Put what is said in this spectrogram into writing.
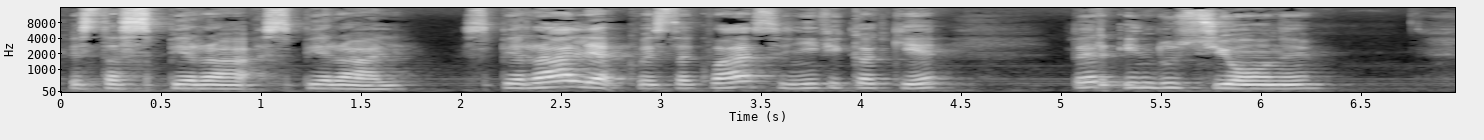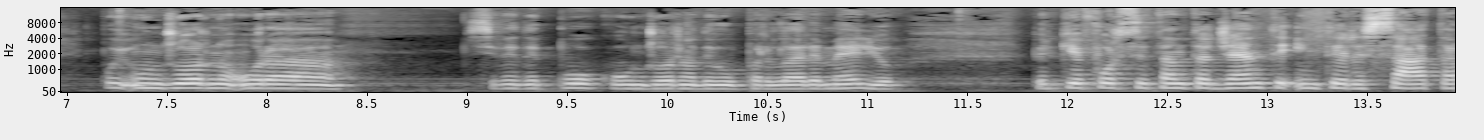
Questa spira spirale spirale questa qua significa che per induzione. Poi un giorno ora si vede poco un giorno devo parlare meglio perché forse tanta gente interessata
